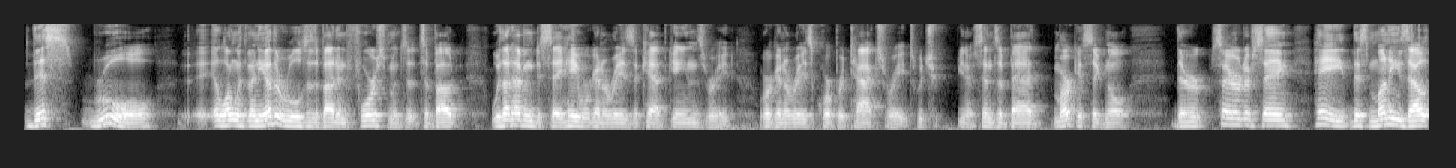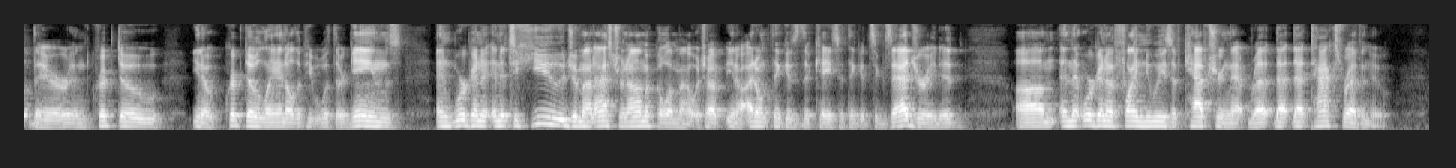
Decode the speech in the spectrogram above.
this rule eh, along with many other rules is about enforcement. It's about without having to say, "Hey, we're going to raise the cap gains rate. We're going to raise corporate tax rates," which, you know, sends a bad market signal they're sort of saying, hey, this money's out there in crypto, you know, crypto land, all the people with their gains, and we're gonna, and it's a huge amount, astronomical amount, which I, you know, I don't think is the case. I think it's exaggerated, um, and that we're gonna find new ways of capturing that that that tax revenue.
